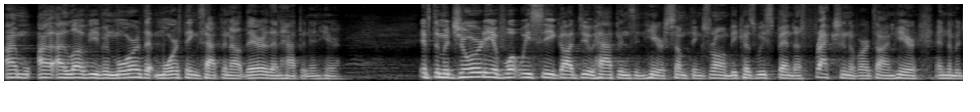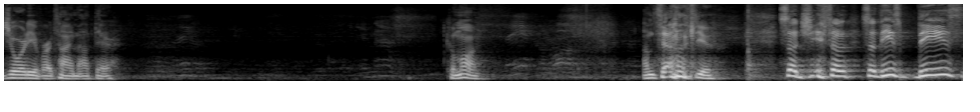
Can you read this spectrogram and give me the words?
I'm, I, I love even more that more things happen out there than happen in here. If the majority of what we see God do happens in here, something's wrong because we spend a fraction of our time here and the majority of our time out there. Come on. I'm telling you. So, so, so these, these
